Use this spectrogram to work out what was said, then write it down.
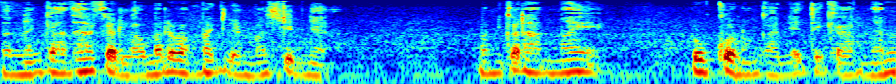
ดังนั้นการถ้าเกิดเราไม่ได้พำนักอยู่ในมัสยิดเนี่ยมันก็ทำให้รูปกฎของการเอติกานั้น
